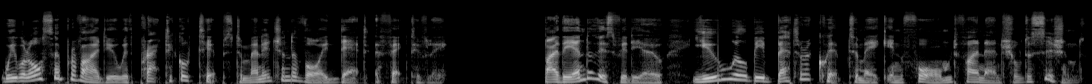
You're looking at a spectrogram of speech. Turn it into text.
We will also provide you with practical tips to manage and avoid debt effectively. By the end of this video, you will be better equipped to make informed financial decisions.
